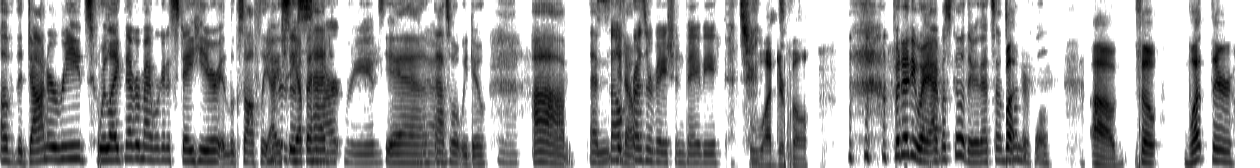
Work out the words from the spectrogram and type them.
of the Donner Reeds who were like, never mind, we're gonna stay here. It looks awfully You're icy up ahead. smart Reeds. Yeah, Yeah. that's what we do. Yeah. Um, and you know, Self-preservation, baby. that's right. Wonderful. but anyway, I must go there. That sounds But- wonderful. Um, so what their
